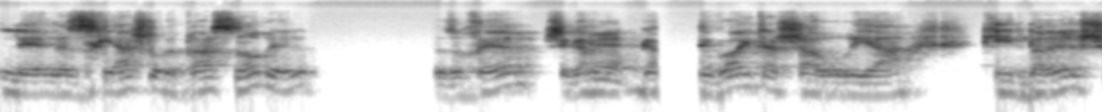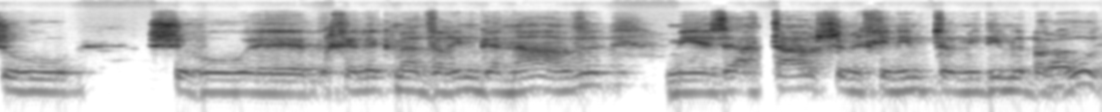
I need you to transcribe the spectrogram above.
לזכייה שלו בפרס נובל, אתה זוכר? שגם כן. גם סביבו הייתה שערורייה, כי התברר שהוא, שהוא אה, חלק מהדברים גנב מאיזה אתר שמכינים תלמידים לבגרות.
